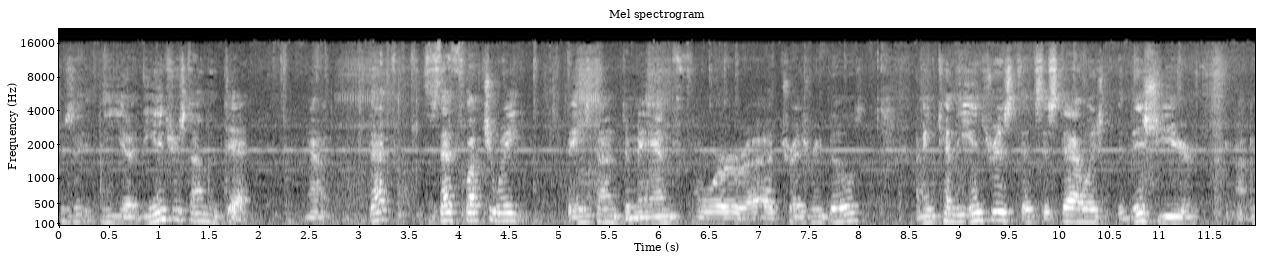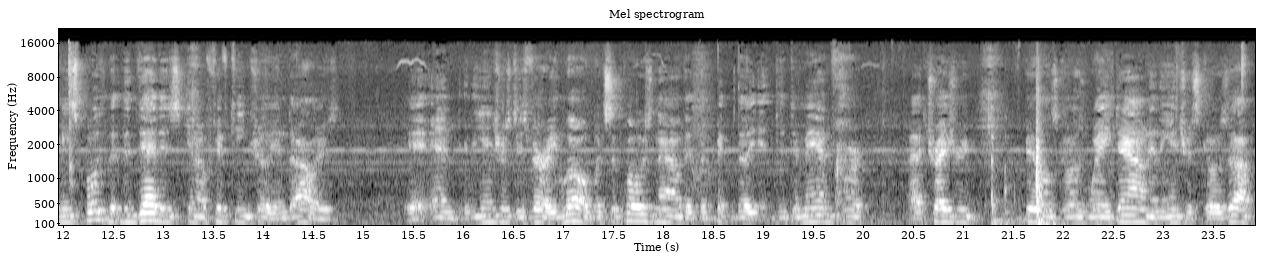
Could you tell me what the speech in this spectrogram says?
The uh, the interest on the debt? Now, that does that fluctuate based on demand for uh, Treasury bills? I mean, can the interest that's established this year? I mean, suppose that the debt is you know fifteen trillion dollars, and the interest is very low. But suppose now that the the, the demand for uh, Treasury bills goes way down and the interest goes up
